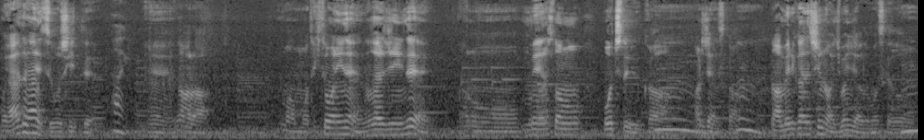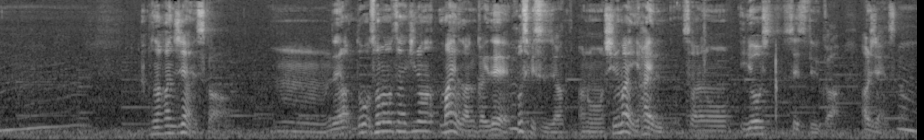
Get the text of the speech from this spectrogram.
もうやりたくないんですよ葬式って、はい。えーだからまあもう適当にね野ざり死にで、あのー、メールストの墓地というか、うん。あるじゃないですか,、うん。アメリカで死ぬのが一番いいんじゃないかと思いますけど、そんな感じじゃないですか。うんでその先の前の段階で、ホスピスじゃあの死ぬ前に入るその医療施設というかあるじゃないですか、うん。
